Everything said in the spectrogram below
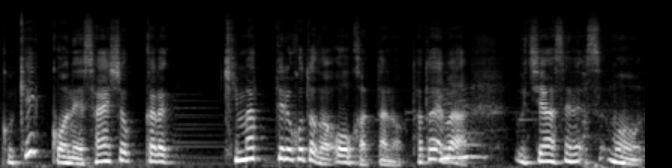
こう結構ね最初から決まってることが多かったの。例えば、うん。打ち合わせもう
